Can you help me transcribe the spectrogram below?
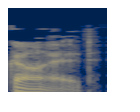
Guide.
